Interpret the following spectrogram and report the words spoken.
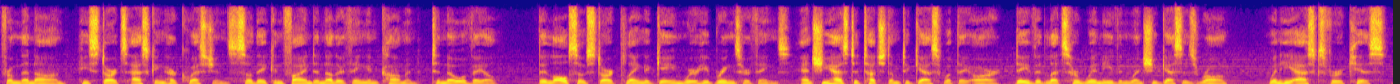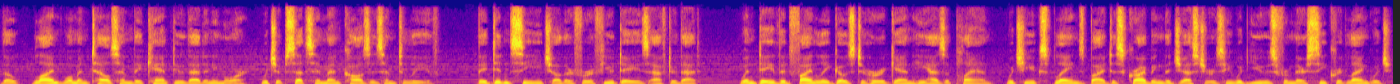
From then on, he starts asking her questions so they can find another thing in common, to no avail. They'll also start playing a game where he brings her things, and she has to touch them to guess what they are. David lets her win even when she guesses wrong. When he asks for a kiss, though, blind woman tells him they can't do that anymore, which upsets him and causes him to leave. They didn't see each other for a few days after that. When David finally goes to her again he has a plan, which he explains by describing the gestures he would use from their secret language.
